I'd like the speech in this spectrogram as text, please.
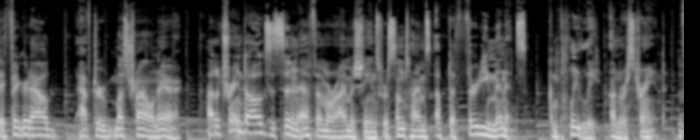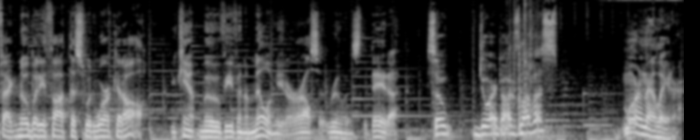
They figured out, after much trial and error, how to train dogs to sit in fMRI machines for sometimes up to 30 minutes, completely unrestrained. In fact, nobody thought this would work at all. You can't move even a millimeter or else it ruins the data. So, do our dogs love us? More on that later.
